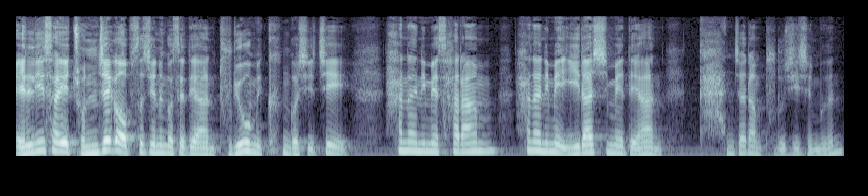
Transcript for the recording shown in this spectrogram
엘리사의 존재가 없어지는 것에 대한 두려움이 큰 것이지 하나님의 사람, 하나님의 일하심에 대한 간절한 부르짖음은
